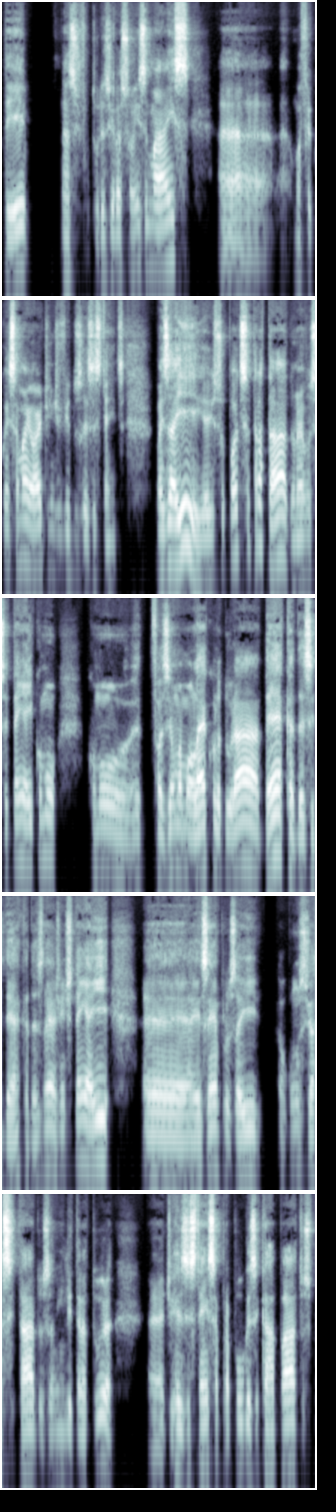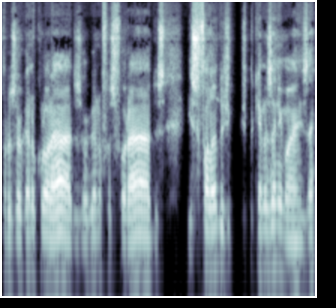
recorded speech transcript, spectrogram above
ter nas futuras gerações mais uh, uma frequência maior de indivíduos resistentes. Mas aí isso pode ser tratado, né? Você tem aí como como eh, fazer uma molécula durar décadas e décadas, né? A gente tem aí é, exemplos aí alguns já citados em literatura é, de resistência para pulgas e carrapatos, para os organoclorados, organofosforados, isso falando de, de, pequenos animais, né?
